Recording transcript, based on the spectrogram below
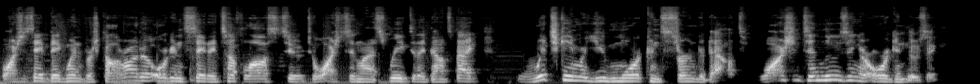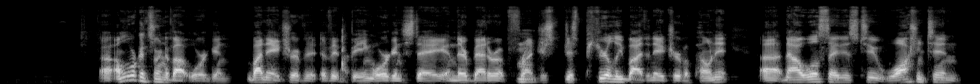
Washington State, big win versus Colorado. Oregon State, a tough loss to, to Washington last week. Do they bounce back? Which game are you more concerned about? Washington losing or Oregon losing? Uh, I'm more concerned about Oregon by nature of it, of it being Oregon State, and they're better up front, just just purely by the nature of opponent. Uh, now, I will say this too: Washington.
